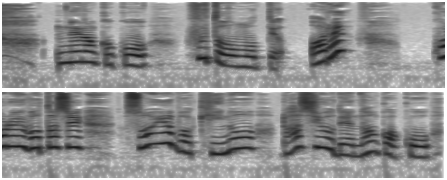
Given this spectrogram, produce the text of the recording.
で、なんかこう、ふと思って、あれ？これ私、そういえば昨日、ラジオでなんかこう、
